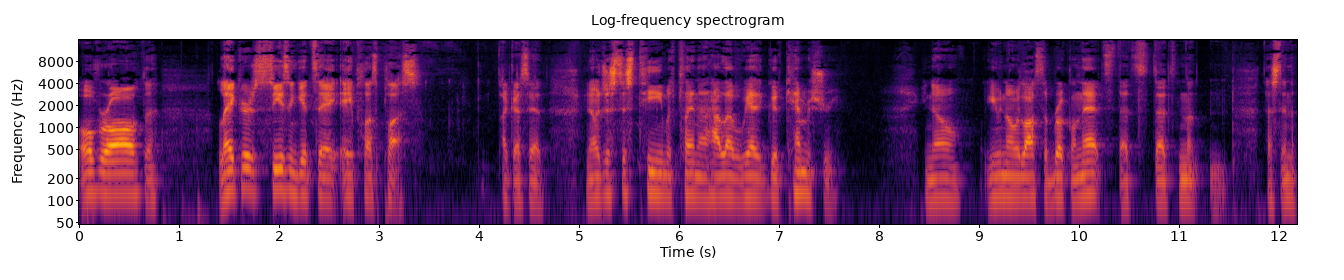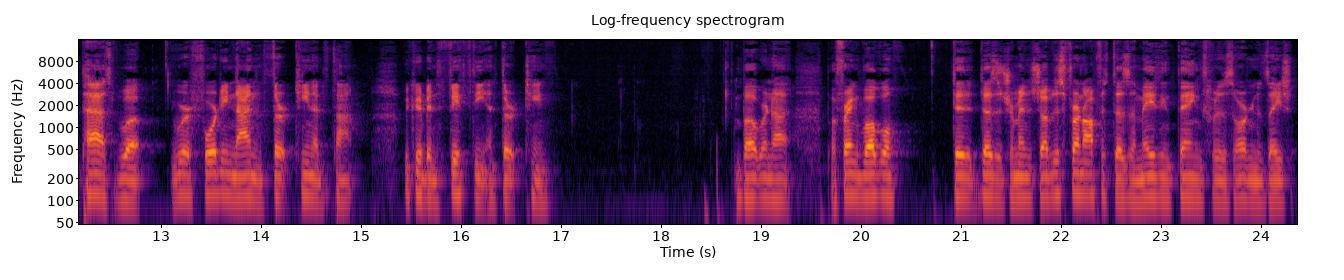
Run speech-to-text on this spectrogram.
overall, the Lakers season gets a A plus plus. Like I said, you know, just this team was playing at a high level. We had good chemistry. You know, even though we lost the Brooklyn Nets, that's that's not that's in the past. But we were forty nine and thirteen at the time. We could have been fifty and thirteen. But we're not. But Frank Vogel did does a tremendous job. This front office does amazing things for this organization.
